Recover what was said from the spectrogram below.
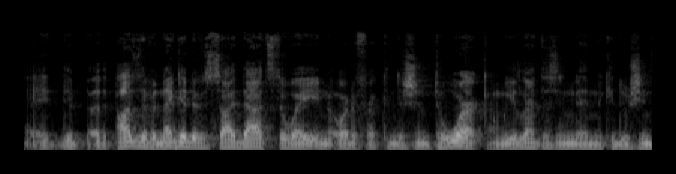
Uh, the, uh, the, positive and negative side, that's the way in order for a condition to work. And we learned this in, in Kiddushin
